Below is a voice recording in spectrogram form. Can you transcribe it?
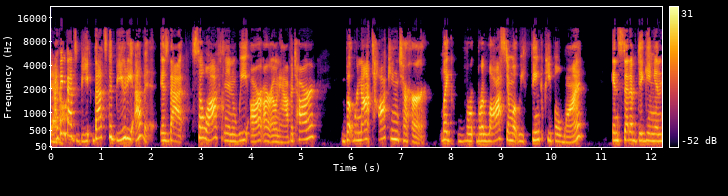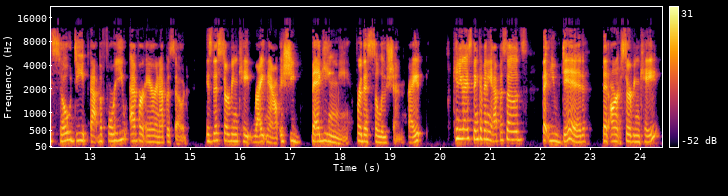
I think that's be- that's the beauty of it is that so often we are our own avatar, but we're not talking to her. Like we're, we're lost in what we think people want instead of digging in so deep that before you ever air an episode, is this serving Kate right now? Is she begging me for this solution, right? Can you guys think of any episodes that you did that aren't serving Kate?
